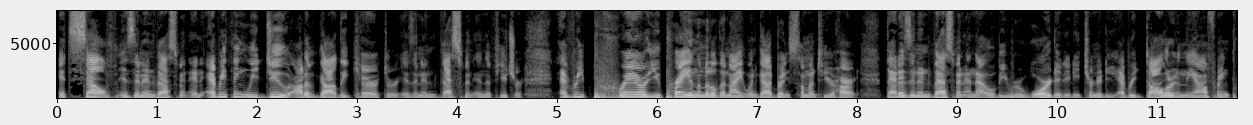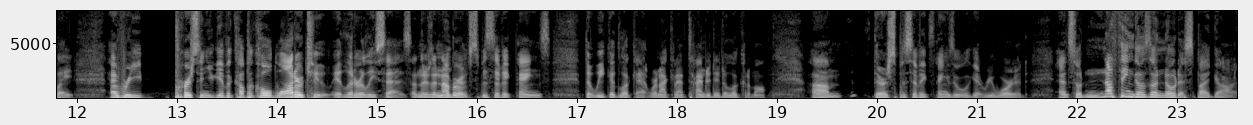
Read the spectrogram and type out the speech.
itself is an investment, and everything we do out of godly character is an investment in the future. Every prayer you pray in the middle of the night when God brings someone to your heart, that is an investment, and that will be rewarded in eternity. Every dollar in the offering plate, every person you give a cup of cold water to, it literally says. And there's a number of specific things that we could look at. We're not going to have time today to look at them all. Um, there are specific things that will get rewarded. And so nothing goes unnoticed by God.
